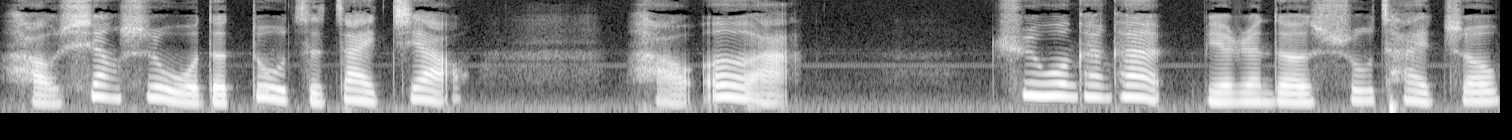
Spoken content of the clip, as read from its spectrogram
好像是我的肚子在叫，好饿啊！去问看看别人的蔬菜粥，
